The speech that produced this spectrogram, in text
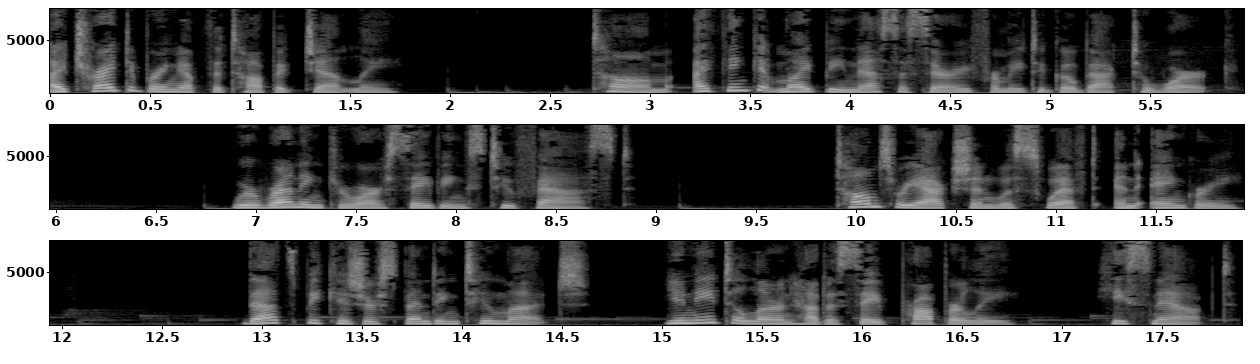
I tried to bring up the topic gently. Tom, I think it might be necessary for me to go back to work. We're running through our savings too fast. Tom's reaction was swift and angry. That's because you're spending too much. You need to learn how to save properly, he snapped.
